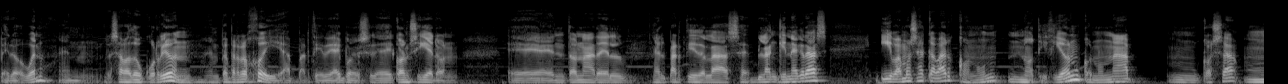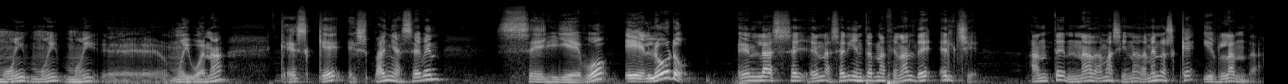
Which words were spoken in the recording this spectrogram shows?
Pero bueno, en, el sábado ocurrió en, en Pepe Rojo y a partir de ahí pues eh, consiguieron eh, entonar el, el partido las blanquinegras y vamos a acabar con un notición, con una mm, cosa muy, muy, muy, eh, muy buena, que es que España 7 se llevó el oro en la, en la serie internacional de Elche, ante nada más y nada menos que Irlanda.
